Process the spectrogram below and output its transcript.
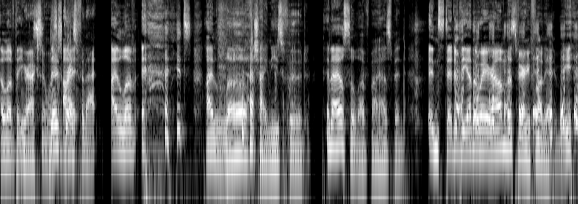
I love that your accent was There's grace I, for that. I love it's I love Chinese food. And I also love my husband. Instead of the other way around, that's very funny to me.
